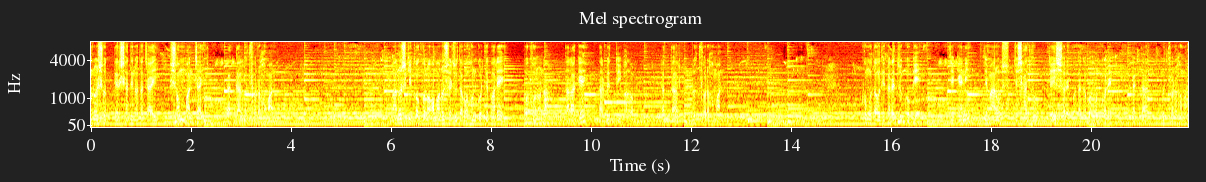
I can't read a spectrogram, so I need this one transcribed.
মনুষ্যত্বের স্বাধীনতা চাই, সম্মান চাই, ডাক্তার লুৎফর রহমান। মানুষ কি কখনো অমানুষের জুতা বহন করতে পারে? কখনো না। তার আগে তার মৃত্যুই ভালো, ডাক্তার লুৎফর রহমান। ক্ষমতা অধিকারের যোগ্য কে? যে জ্ঞানী, যে মানুষ, যে সাধু, যে ঈশ্বরের পতাকা বহন করে, ডাক্তার লুৎফর রহমান।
